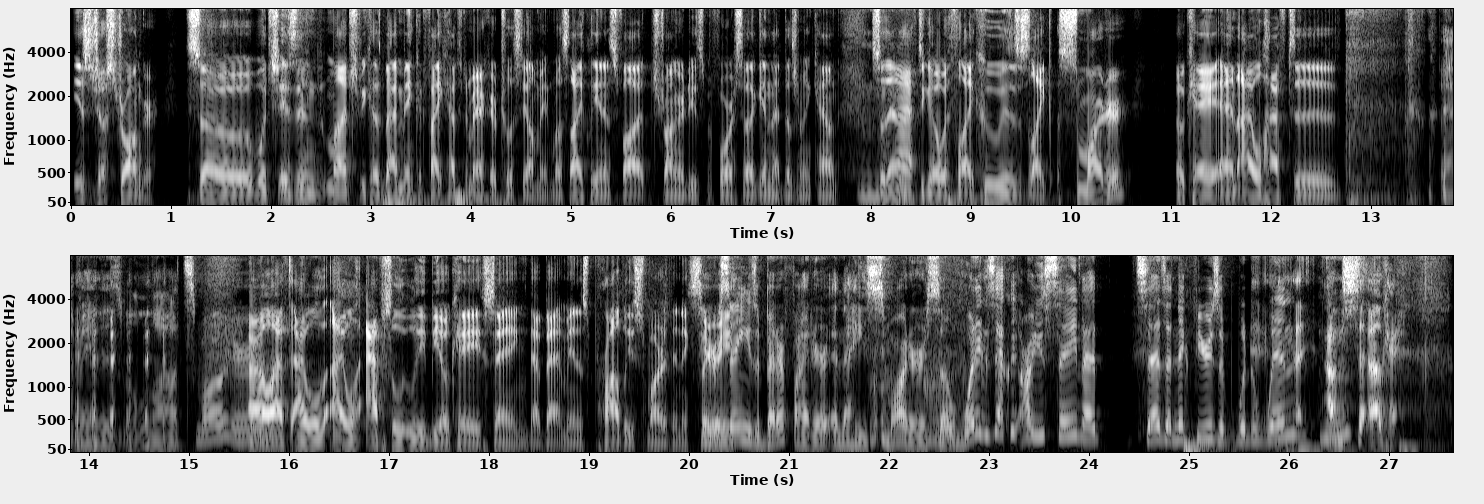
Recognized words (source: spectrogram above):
is just stronger. So, which isn't much because Batman could fight Captain America to a stalemate most likely, and has fought stronger dudes before. So again, that doesn't really count. So then I mm-hmm. have to go with like who is like smarter, okay? And I will have to, Batman is a lot smarter. I'll have to, I will, I will absolutely be okay saying that Batman is probably smarter than Nick so Fury. So you're saying he's a better fighter and that he's smarter. So what exactly are you saying that says that Nick Fury would uh, win? Uh, I'm sa- okay.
